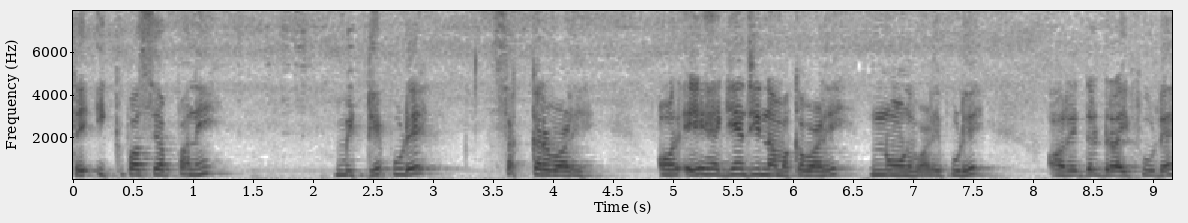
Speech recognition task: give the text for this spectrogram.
ਤੇ ਇੱਕ ਪਾਸੇ ਆਪਾਂ ਨੇ ਮਿੱਠੇ ਪੂੜੇ, ਸ਼ੱਕਰ ਵਾਲੇ, ਔਰ ਇਹ ਹੈਗੇ ਆ ਜੀ ਨਮਕ ਵਾਲੇ, ਨੂਣ ਵਾਲੇ ਪੂੜੇ, ਔਰ ਇੱਧਰ ਡਰਾਈ ਫੂਡ ਹੈ,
